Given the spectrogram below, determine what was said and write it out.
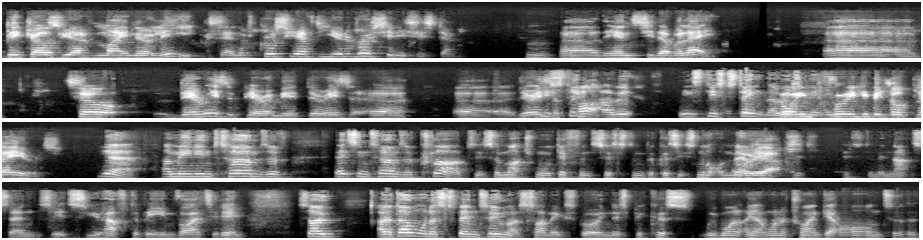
because you have minor leagues, and of course you have the university system, hmm. uh, the NCAA. Uh, so there is a pyramid. There is a uh, there is distinct, a path. it's distinct though, for, in, for individual players. Yeah, I mean, in terms of it's in terms of clubs, it's a much more different system because it's not a merit oh, yeah. system in that sense. It's you have to be invited in. So I don't want to spend too much time exploring this because we want you know, I want to try and get on to the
